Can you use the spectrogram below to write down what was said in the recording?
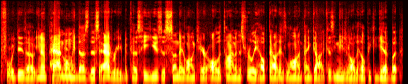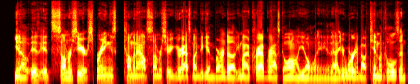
before we do though, you know, Pat normally does this ad read because he uses Sunday Lawn Care all the time, and it's really helped out his lawn. Thank God, because he needed all the help he could get. But you know, it, it's summer's here, spring is coming out, summer's here. Your grass might be getting burned up. You might have crabgrass going on. You don't want any of that. You're worried about chemicals and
